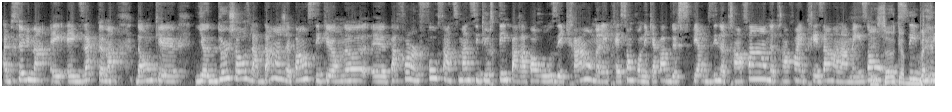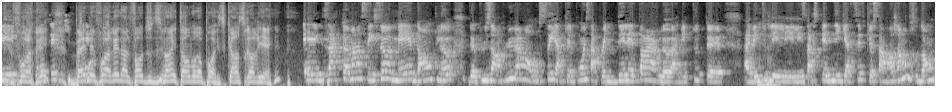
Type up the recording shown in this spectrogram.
Absolument, e-, exactement. Donc, euh, il y a deux choses là-dedans, je pense, c'est qu'on a euh, parfois un faux sentiment de sécurité par rapport aux écrans. On a l'impression qu'on est capable de superviser notre enfant, notre enfant est présent dans la maison. C'est sûr que Ben est foiré, Ben est foiré dans le fond du divan, il tombera pas, il se cassera rien. Exactement, c'est ça. Mais donc là, de plus en plus, hein, on sait à quel point ça peut être délétère là, avec tout, euh, avec tous mhm. les, les, les, aspects négatifs que ça engendre. Donc,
